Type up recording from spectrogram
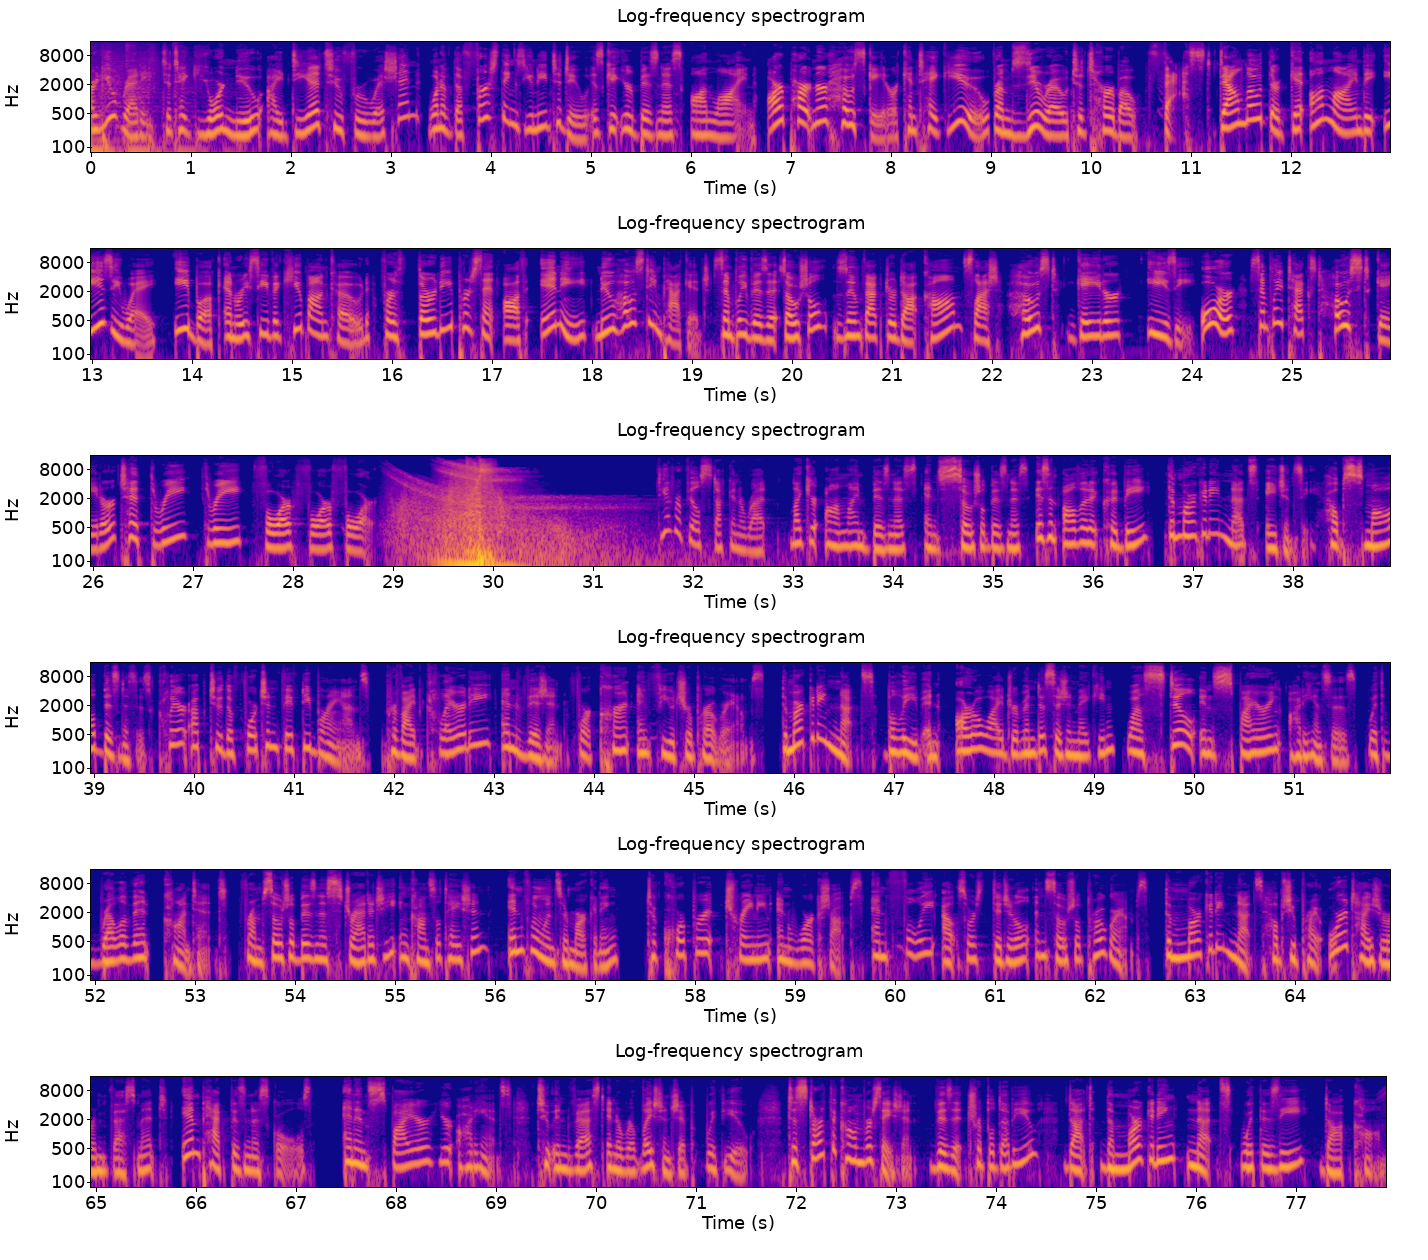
Are you ready to take your new idea to fruition? One of the first things you need to do is get your business online. Our partner HostGator can take you from zero to turbo fast. Download their Get Online the Easy Way ebook and receive a coupon code for 30% off any new hosting package. Simply visit socialzoomfactor.com slash hostgator easy or simply text hostgator to 33444. You ever feel stuck in a rut? Like your online business and social business isn't all that it could be? The Marketing Nuts Agency helps small businesses clear up to the Fortune 50 brands, provide clarity and vision for current and future programs. The Marketing Nuts believe in ROI driven decision making while still inspiring audiences with relevant content. From social business strategy and consultation, influencer marketing, to corporate training and workshops and fully outsourced digital and social programs. The Marketing Nuts helps you prioritize your investment, impact business goals, and inspire your audience to invest in a relationship with you. To start the conversation, visit www.themarketingnutswithaz.com.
